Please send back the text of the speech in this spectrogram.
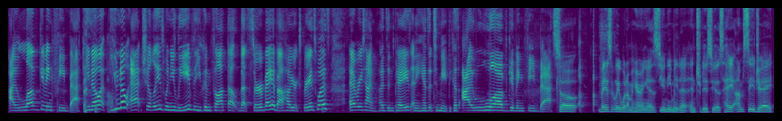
I love giving feedback. You know what? Oh. You know at Chili's when you leave that you can fill out that, that survey about how your experience was. Every time Hudson pays and he hands it to me because I love giving feedback. So basically, what I'm hearing is you need me to introduce you as, hey, I'm CJ,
